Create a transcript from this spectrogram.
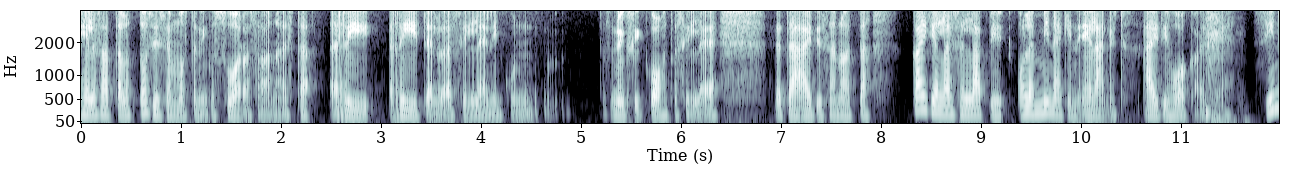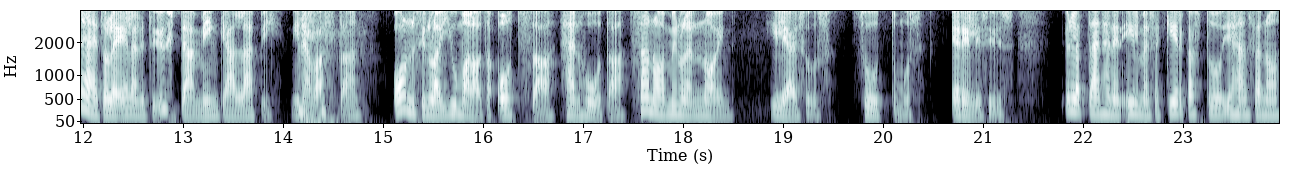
heillä saattaa olla tosi semmoista niin suorasaanaista ri, riitelyä silleen, niin kuin, tässä on yksi kohta silleen, että tämä äiti sanoi, että kaikenlaisen läpi olen minäkin elänyt, äiti huokaisee. Sinä et ole elänyt yhtään minkään läpi, minä vastaan. On sinulla jumalauta otsaa, hän huutaa. Sanoa minulle noin. Hiljaisuus, suuttumus, erillisyys. Yllättäen hänen ilmeensä kirkastuu ja hän sanoo,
